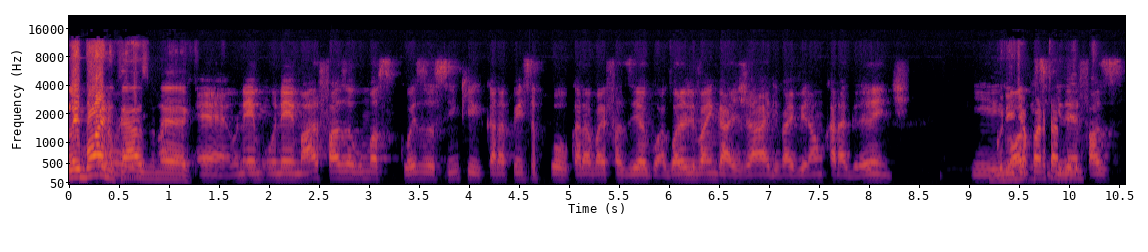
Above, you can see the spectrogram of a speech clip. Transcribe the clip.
Playboy, então, no caso, né? É, o Neymar faz algumas coisas assim que o cara pensa, pô, o cara vai fazer agora, ele vai engajar, ele vai virar um cara grande. E Guri logo em seguida ele faz,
